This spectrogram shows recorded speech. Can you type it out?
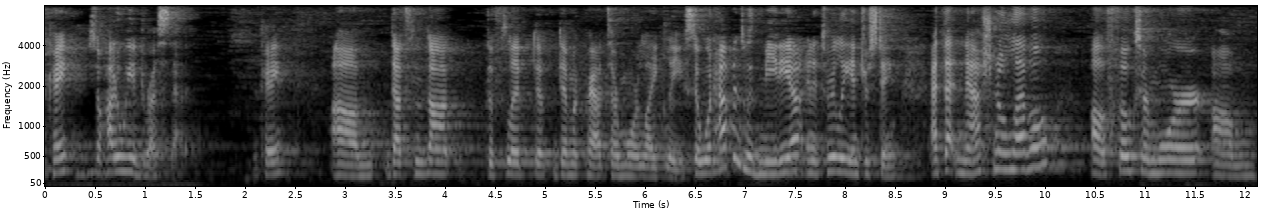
Okay? So, how do we address that? Okay? Um, that's not the flip. De- Democrats are more likely. So, what happens with media, and it's really interesting, at that national level, uh, folks are more um,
